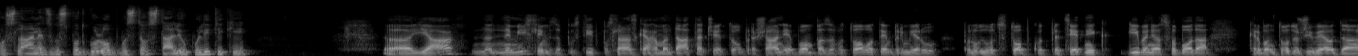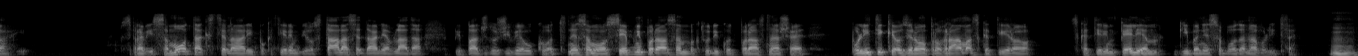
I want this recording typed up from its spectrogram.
poslanec, gospod Golob, boste ostali v politiki? Uh, ja, ne, mislim zapustiti poslanskega mandata, če je to vprašanje. Bom pa zagotovo v tem primeru ponudil odstop kot predsednik Gibanja Svoboda, ker bom to doživel, da spravi samo tak scenarij, po katerem bi ostala sedanja vlada, bi pač doživel kot ne samo osebni poraz, ampak tudi kot poraz naše politike oziroma programa, s, katero, s katerim peljem Gibanje Svoboda na volitve. Uhum.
